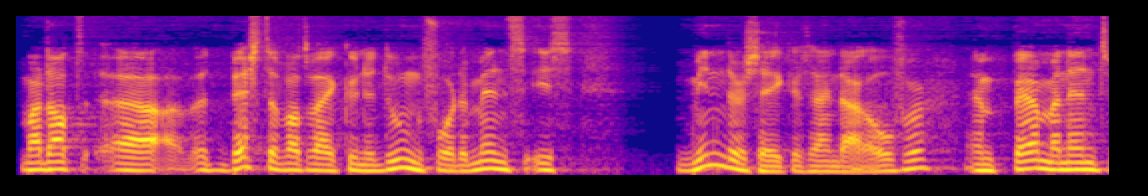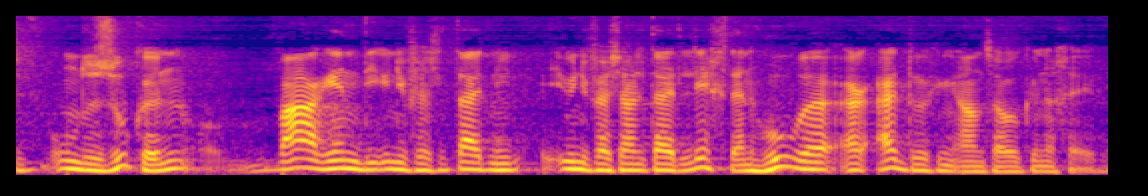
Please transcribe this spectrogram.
Maar dat eh, het beste wat wij kunnen doen voor de mens is minder zeker zijn daarover en permanent onderzoeken waarin die universaliteit, nu, universaliteit ligt en hoe we er uitdrukking aan zouden kunnen geven.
